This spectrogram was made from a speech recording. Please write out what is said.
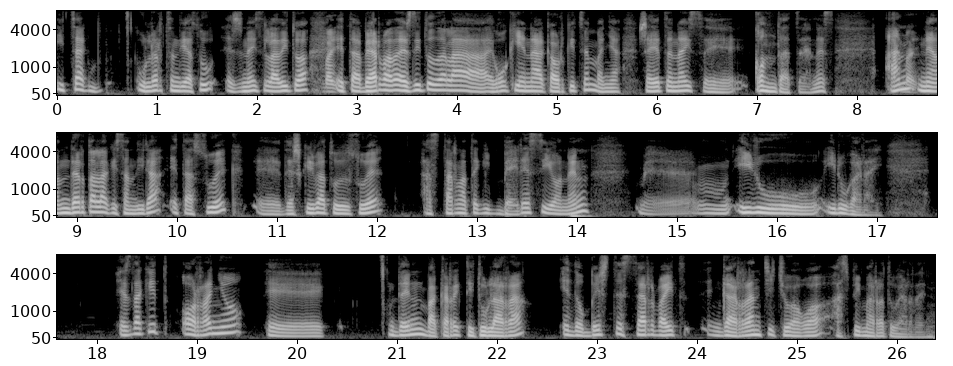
hitzak ulertzen diazu, ez naiz laditua, bai. eta behar bada ez ditu dela egokienak aurkitzen, baina saietzen naiz e, kontatzen, ez? Han bai. neandertalak izan dira, eta zuek e, deskribatu duzue aztarnategi berezi honen hiru hiru garai. Ez dakit horraino e, den bakarrik titularra edo beste zerbait garrantzitsuagoa azpimarratu behar den.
